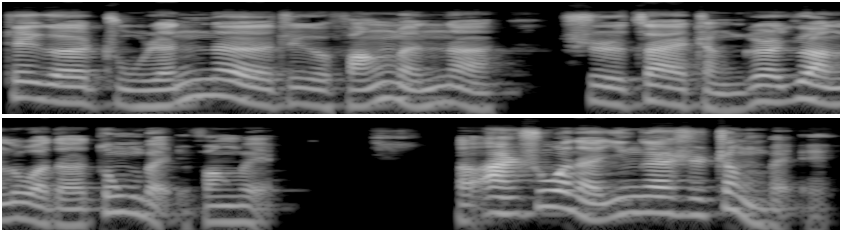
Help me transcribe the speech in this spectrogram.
这个主人的这个房门呢，是在整个院落的东北方位。呃，按说呢应该是正北，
